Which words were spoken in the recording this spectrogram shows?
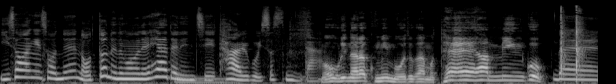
이 상황에서는 어떤 응원을 해야 되는지 음. 다 알고 있었습니다. 뭐 우리나라 국민 모두가 뭐 대한민국 네.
